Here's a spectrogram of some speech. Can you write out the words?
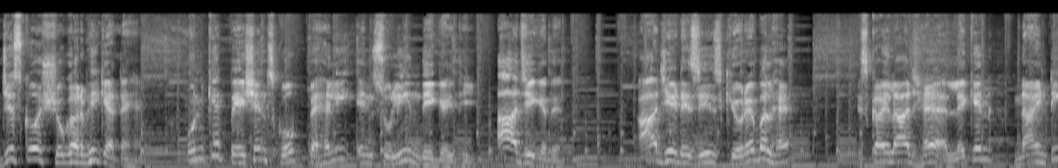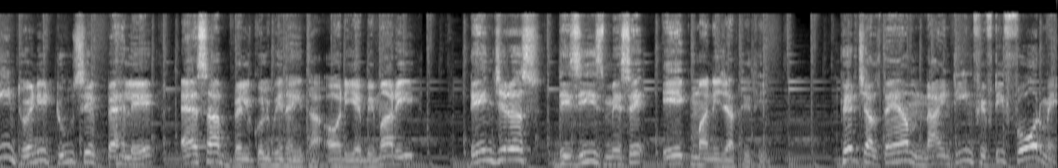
जिसको शुगर भी कहते हैं, उनके पेशेंट्स को पहली इंसुलिन दी गई थी, आज ही के दिन। आज ये डिज़ीज़ क्यूरेबल है, इसका इलाज है, लेकिन 1922 से पहले ऐसा बिल्कुल भी नहीं था, और ये बीमारी डेंजरस डिज़ीज़ में से एक मानी जाती थी। फिर चलते हैं हम 1954 में।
